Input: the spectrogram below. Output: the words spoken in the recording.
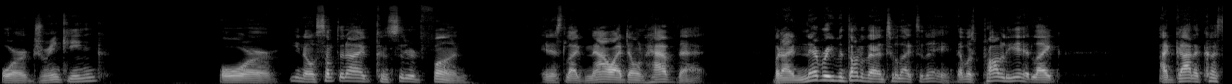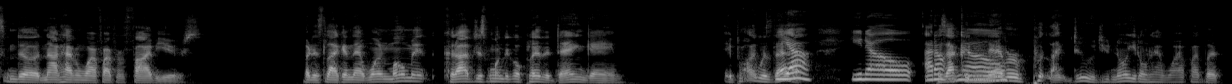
or drinking or, you know, something I considered fun. And it's like now I don't have that. But I never even thought of that until like today. That was probably it. Like I got accustomed to not having Wi Fi for five years. But it's like in that one moment, could I have just wanted to go play the dang game? It probably was that. Yeah. You know, I don't know. Because I could know. never put like, dude, you know you don't have Wi Fi, but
